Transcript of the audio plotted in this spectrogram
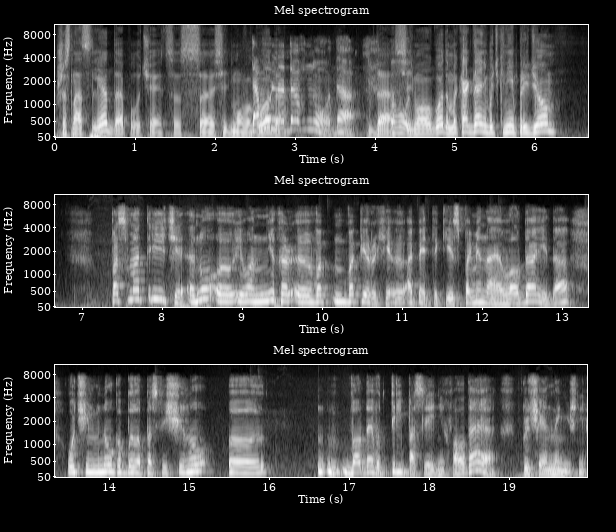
16 лет, да, получается, с седьмого года? Довольно давно, да. Да, вот. с седьмого года. Мы когда-нибудь к ней придем? Посмотрите, ну, э, Иван, мне, э, во-первых, опять-таки, вспоминая Валдай, да, очень много было посвящено Валдай, вот три последних Валдая, включая нынешний,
